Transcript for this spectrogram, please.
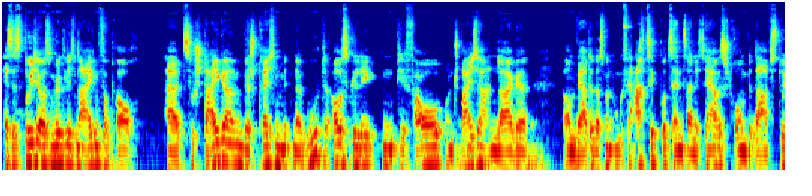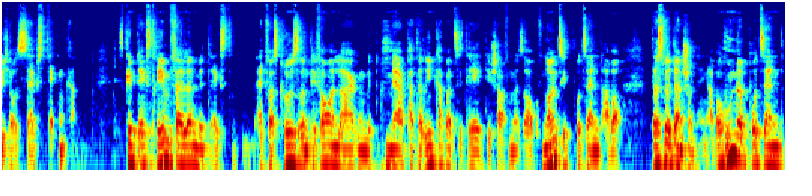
es ist durchaus möglich, einen Eigenverbrauch äh, zu steigern. Wir sprechen mit einer gut ausgelegten PV- und Speicheranlage um Werte, dass man ungefähr 80 Prozent seines Jahresstrombedarfs durchaus selbst decken kann. Es gibt Extremfälle mit ext etwas größeren PV-Anlagen, mit mehr Batteriekapazität, die schaffen es auch auf 90 Prozent, aber das wird dann schon eng. Aber 100 Prozent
